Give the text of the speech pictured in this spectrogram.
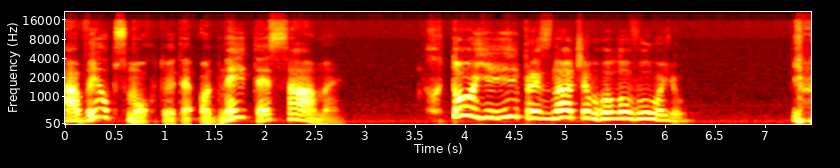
А ви обсмоктуєте одне й те саме. Хто її призначив головою? Я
